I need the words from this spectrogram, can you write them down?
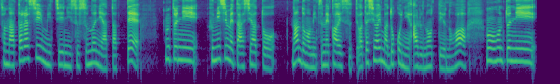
その新しい道に進むにあたって、本当に踏みしめた足跡を何度も見つめ返すって、私は今どこにあるのっていうのは、もう本当に、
